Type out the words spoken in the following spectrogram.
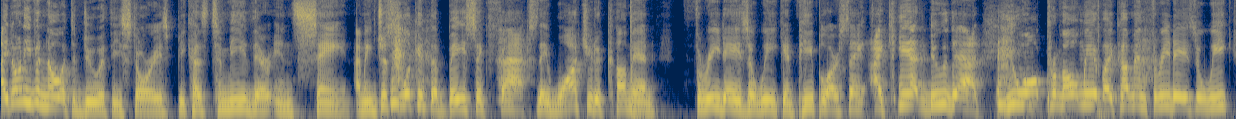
I don't even know what to do with these stories because to me they're insane. I mean, just look at the basic facts. They want you to come in three days a week and people are saying, I can't do that. You won't promote me if I come in three days a week.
